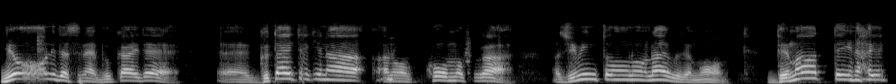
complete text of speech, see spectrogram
妙にですね部会で、えー、具体的なあの項目が自民党の内部でも出回っていない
